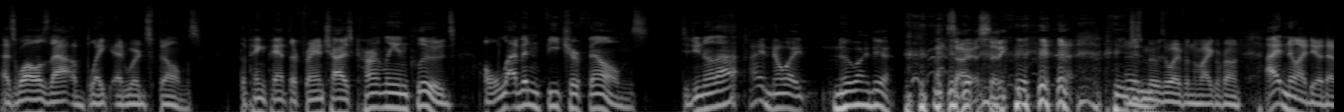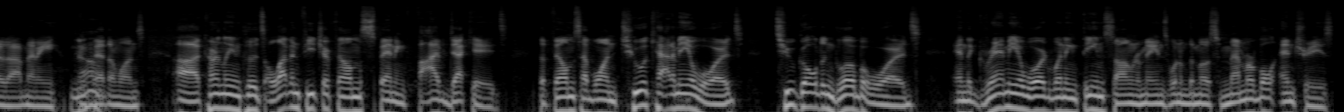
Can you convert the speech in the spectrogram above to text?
as well as that of Blake Edwards films. The Pink Panther franchise currently includes 11 feature films. Did you know that? I had no, I- no idea. Sorry, I was sitting. he just moves away from the microphone. I had no idea there were that many Pink No. Panther ones. Uh, currently includes 11 feature films spanning five decades. The films have won two Academy Awards, two Golden Globe Awards, and the Grammy Award winning theme song remains one of the most memorable entries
